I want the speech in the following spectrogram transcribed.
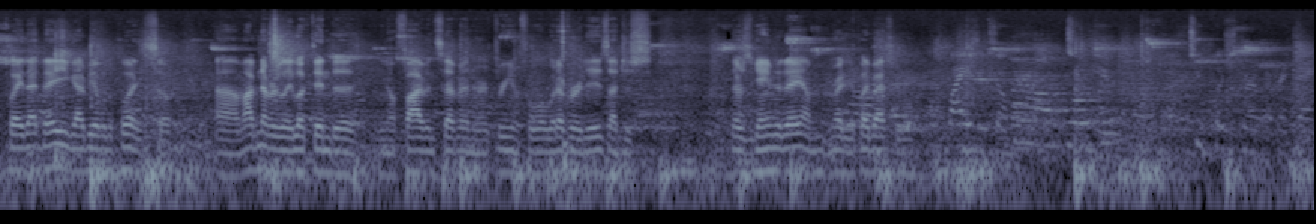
play that day, you got to be able to play. So um, I've never really looked into you know five and seven or three and four, whatever it is. I just there's a game today. I'm ready to play basketball. Why is it so hard push through everything?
